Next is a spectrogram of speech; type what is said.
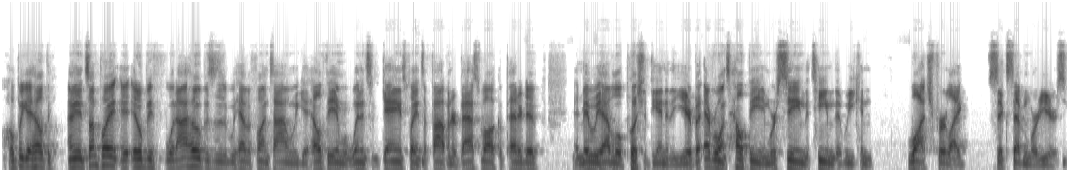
hope we get healthy. I mean, at some point, it, will be. What I hope is that we have a fun time when we get healthy and we're winning some games, playing some 500 basketball, competitive, and maybe we have a little push at the end of the year. But everyone's healthy and we're seeing the team that we can watch for like six, seven more years.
